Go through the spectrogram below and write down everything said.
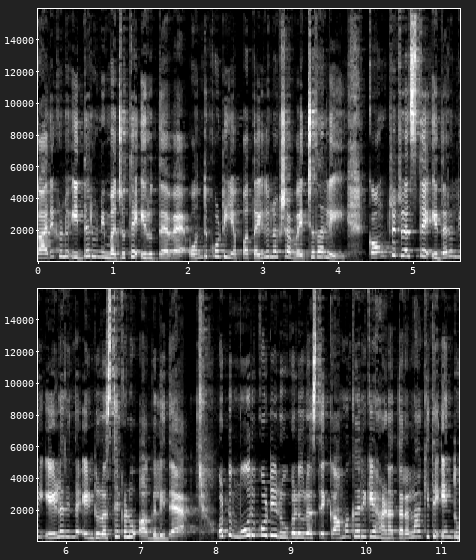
ಕಾರ್ಯಗಳು ಇದ್ದರೂ ನಿಮ್ಮ ಜೊತೆ ಇರುತ್ತೇವೆ. ಒಂದು ಕೋಟಿ ಎಪ್ಪತ್ತೈದು ಲಕ್ಷ ವೆಚ್ಚದಲ್ಲಿ ಕಾಂಕ್ರೀಟ್ ರಸ್ತೆ ಇದರಲ್ಲಿ ಏಳರಿಂದ ಎಂಟು ರಸ್ತೆಗಳು ಆಗಲಿದೆ. ಒಟ್ಟು ಮೂರು ಕೋಟಿ ರೂಗಳು ರಸ್ತೆ ಕಾಮಗಾರಿಗೆ ಹಣ ತರಲಾಗಿದೆ ಎಂದು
